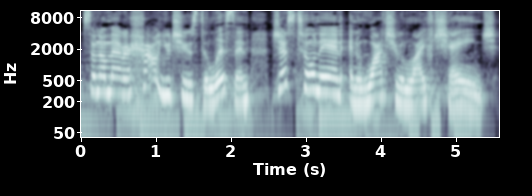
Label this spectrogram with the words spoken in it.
So no matter how you choose to listen, just tune in and watch your life change.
